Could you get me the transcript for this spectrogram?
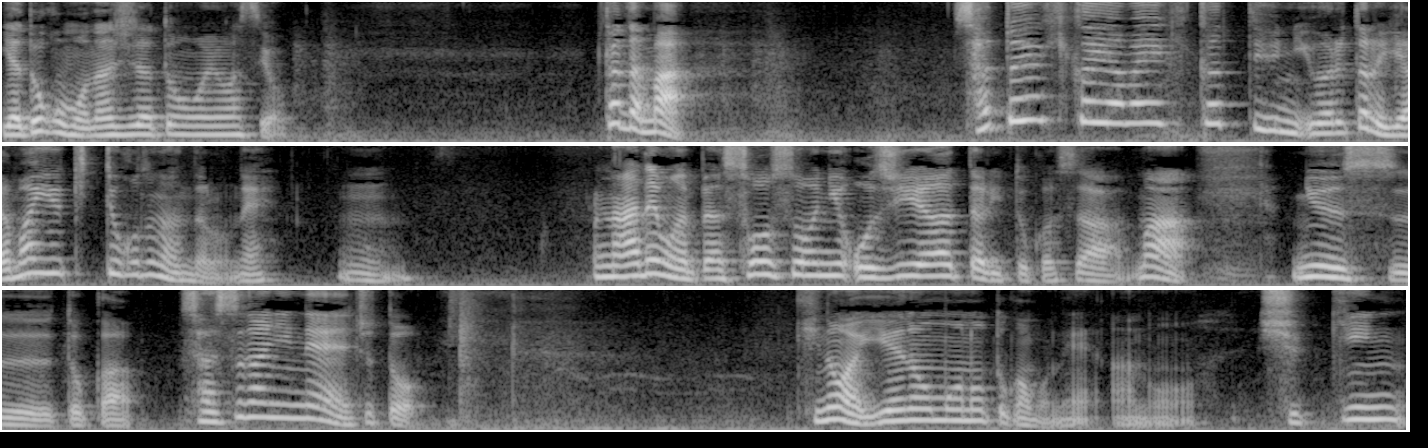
いやどこも同じだと思いますよ。ただまあ里雪か山雪かっていうふうに言われたら山雪ってことなんだろうね。うん。まあでもやっぱ早々に小千谷あたりとかさまあニュースとかさすがにねちょっと昨日は家のものとかもねあの出勤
